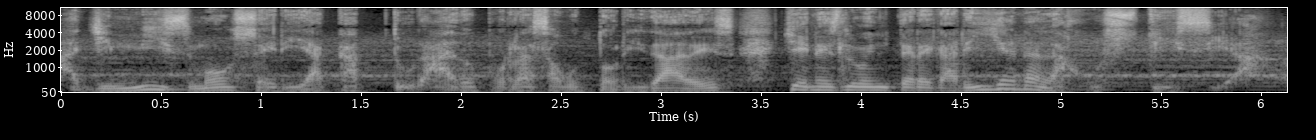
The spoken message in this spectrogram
allí mismo sería capturado por las autoridades quienes lo entregarían a la justicia.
